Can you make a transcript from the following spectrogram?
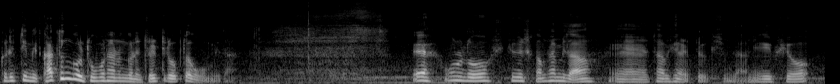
그렇기 때문에 같은 걸 두 번 하는 거는 절대로 없다고 봅니다. 예, 오늘도 시청해주셔서 감사합니다. 예, 다음 시간에 또 뵙겠습니다. 안녕히 계십시오.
